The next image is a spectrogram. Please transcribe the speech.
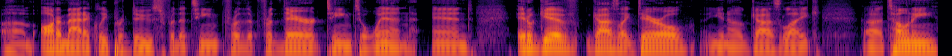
um, automatically produce for the team for the for their team to win, and it'll give guys like Darrell, you know, guys like uh, Tony,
